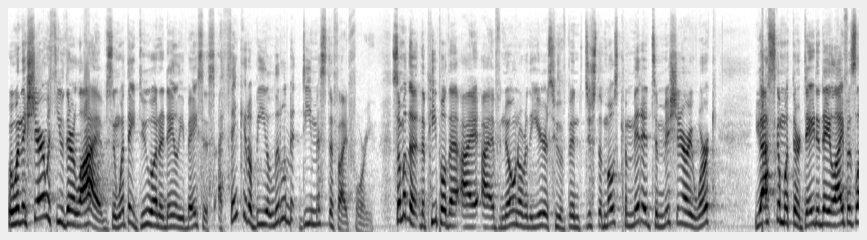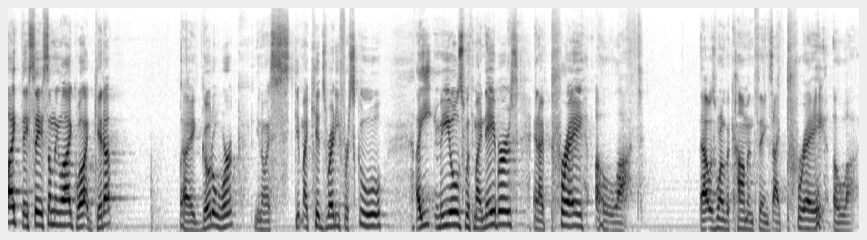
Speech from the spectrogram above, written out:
But when they share with you their lives and what they do on a daily basis, I think it'll be a little bit demystified for you. Some of the, the people that I, I've known over the years who have been just the most committed to missionary work, you ask them what their day to day life is like, they say something like, Well, I get up, I go to work, you know, I get my kids ready for school, I eat meals with my neighbors, and I pray a lot. That was one of the common things. I pray a lot.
